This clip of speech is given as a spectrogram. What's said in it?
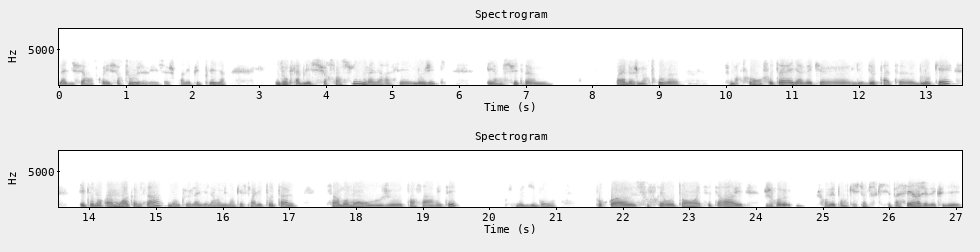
la différence. Quoi. Et surtout, je, je prenais plus de plaisir. Donc la blessure s'ensuit de manière assez logique. Et ensuite, euh, ouais, ben, je, me retrouve, je me retrouve en fauteuil avec euh, les deux pattes bloquées. Et pendant un mois comme ça, donc là, il y a la remise en question, elle est totale. C'est un moment où je pense à arrêter. Je me dis, bon, pourquoi souffrir autant, etc. Et je ne remets pas en question tout ce qui s'est passé. Hein. J'ai vécu des.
